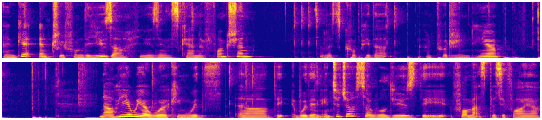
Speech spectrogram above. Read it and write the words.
And get entry from the user using the scanf function. So let's copy that and put it in here. Now here we are working with uh, the with an integer. So we'll use the format specifier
